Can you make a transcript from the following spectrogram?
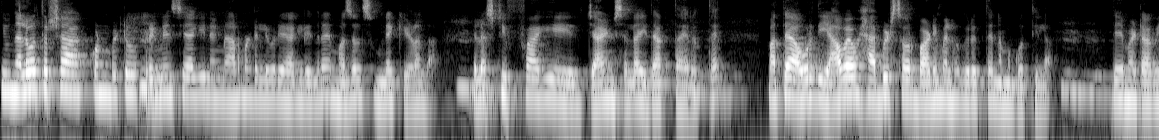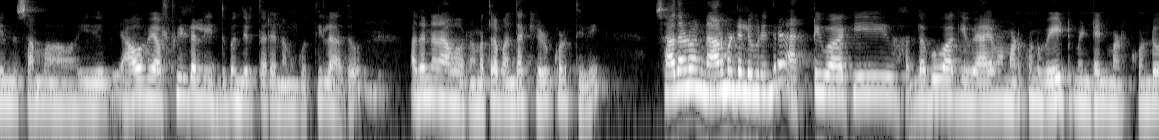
ನೀವು ನಲವತ್ತು ವರ್ಷ ಹಾಕ್ಕೊಂಡ್ಬಿಟ್ಟು ಪ್ರೆಗ್ನೆನ್ಸಿ ಆಗಿ ನಂಗೆ ನಾರ್ಮಲ್ ಡೆಲಿವರಿ ಆಗಲಿ ಅಂದರೆ ಮಸಲ್ ಸುಮ್ಮನೆ ಕೇಳಲ್ಲ. ಎಲ್ಲ ಸ್ಟಿಫ್ ಆಗಿ ಜಾಯಿಂಟ್ಸ್ ಎಲ್ಲ ಇದಾಗ್ತಾ ಇರುತ್ತೆ. ಮತ್ತು ಅವ್ರದ್ದು ಯಾವ್ಯಾವ ಹ್ಯಾಬಿಟ್ಸ್ ಅವ್ರ ಬಾಡಿ ಮೇಲೆ ಹೋಗಿರುತ್ತೆ ನಮ್ಗೆ ಗೊತ್ತಿಲ್ಲ. ದೇ ದೇಮೆಟಾವಿನ್ ಸಮ ಈ ಯಾವ ಯಾವ ಫೀಲ್ಡಲ್ಲಿ ಇದ್ದು ಬಂದಿರ್ತಾರೆ ನಮ್ಗೆ ಗೊತ್ತಿಲ್ಲ ಅದು. ಅದನ್ನು ನಾವು ನಮ್ಮ ಹತ್ರ ಬಂದಾಗ ಕೇಳ್ಕೊಳ್ತೀವಿ. ಸಾಧಾರಣವಾಗಿ ನಾರ್ಮಲ್ ಡೆಲಿವರಿ ಅಂದರೆ ಆ್ಯಕ್ಟಿವ್ ಆಗಿ ಲಘುವಾಗಿ ವ್ಯಾಯಾಮ ಮಾಡಿಕೊಂಡು ವೆಯ್ಟ್ ಮೇಂಟೈನ್ ಮಾಡಿಕೊಂಡು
